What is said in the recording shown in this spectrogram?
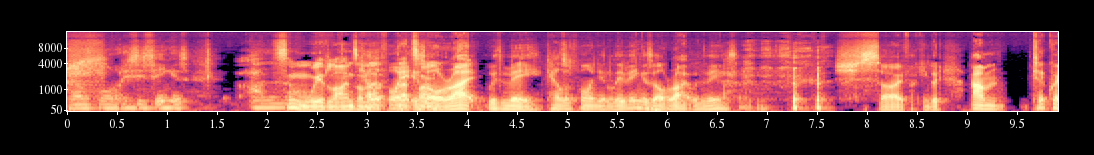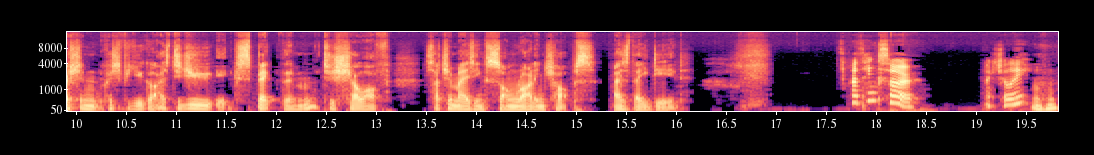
California. What does he sing? Is some weird lines on that- California that is all right with me. California living is all right with me. So fucking good. Um, to question question for you guys: Did you expect them to show off such amazing songwriting chops as they did? I think so, actually. Mhm.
